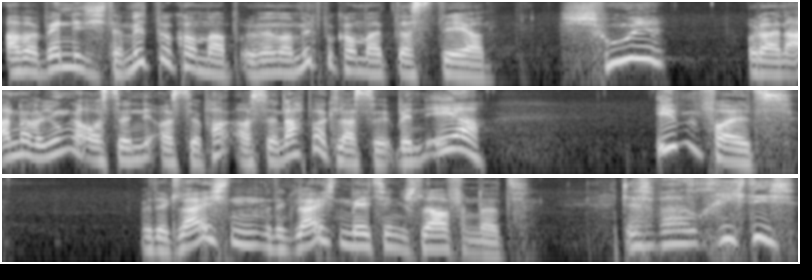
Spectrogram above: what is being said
Aber wenn ich da mitbekommen habe, oder wenn man mitbekommen hat, dass der Schul- oder ein anderer Junge aus der, aus der, aus der Nachbarklasse, wenn er ebenfalls mit, der gleichen, mit dem gleichen Mädchen geschlafen hat, das war richtig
